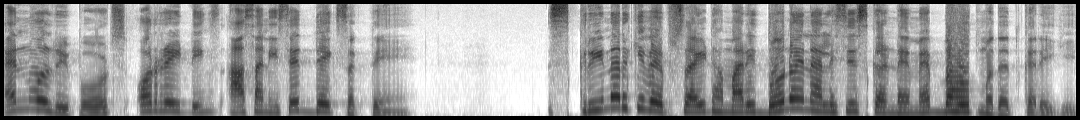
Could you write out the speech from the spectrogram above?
एनुअल रिपोर्ट्स और रेटिंग्स आसानी से देख सकते हैं। स्क्रीनर की वेबसाइट हमारी दोनों एनालिसिस करने में बहुत मदद करेगी।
